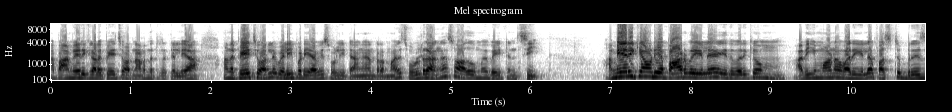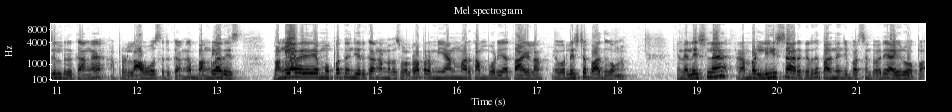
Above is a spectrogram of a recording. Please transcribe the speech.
அப்போ அமெரிக்காவில் பேச்சுவார்த்தை நடந்துகிட்ருக்கு இல்லையா? அந்த பேச்சுவார்த்தையில் வெளிப்படையாகவே சொல்லிட்டாங்கன்ற மாதிரி சொல்கிறாங்க ஸோ அதுவுமே வெயிட் அண்ட் சி அமெரிக்காவுடைய பார்வையில் இது வரைக்கும் அதிகமான வரியில் ஃபஸ்ட்டு பிரேசில் இருக்காங்க அப்புறம் லாவோஸ் இருக்காங்க பங்களாதேஷ். பங்களாதேஷ் முப்பத்தஞ்சு இருக்காங்கன்றதை சொல்கிறேன் அப்புறம் மியான்மார் கம்போடியா தாய்லாந்து. ஒரு லிஸ்ட்டை பார்த்துக்கோங்க. இந்த லிஸ்ட்டில் ரொம்ப லீஸ்ட்டாக இருக்கிறது பதினஞ்சு பர்சன்ட் வரை ஐரோப்பா.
